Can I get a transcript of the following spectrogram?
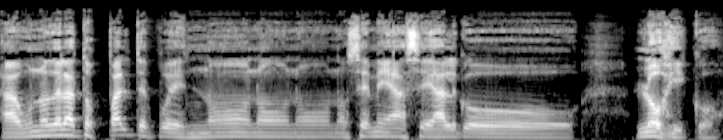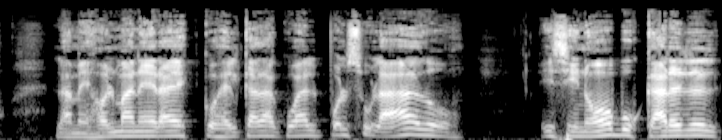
a uno de las dos partes, pues no, no, no, no se me hace algo lógico la mejor manera es coger cada cual por su lado. Y si no, buscar, el,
